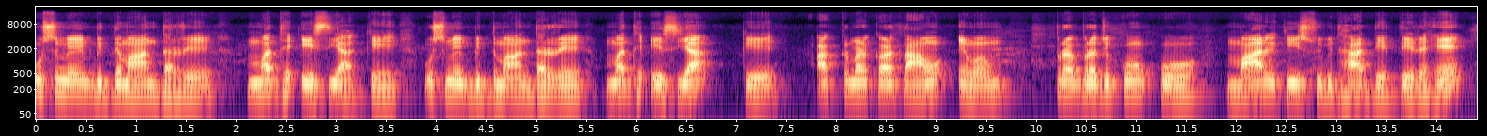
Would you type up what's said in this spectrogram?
उसमें विद्यमान दर्रे मध्य एशिया के, उसमें विद्यमान दर्रे मध्य एशिया के आक्रमणकर्ताओं एवं प्रव्रजकों को मार्ग की सुविधा देते रहे।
